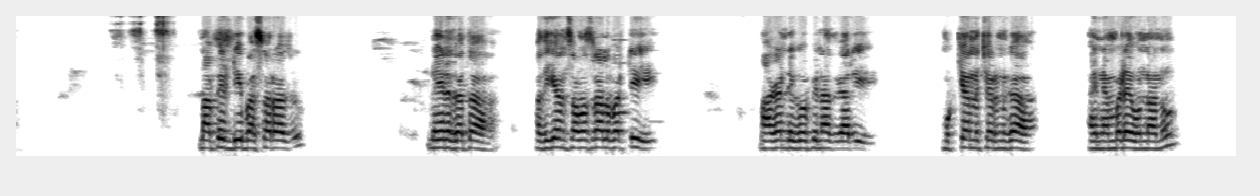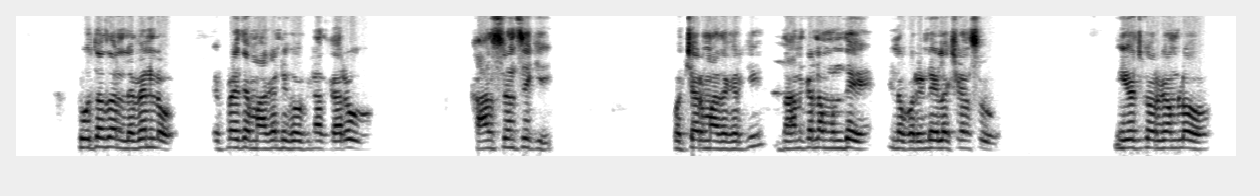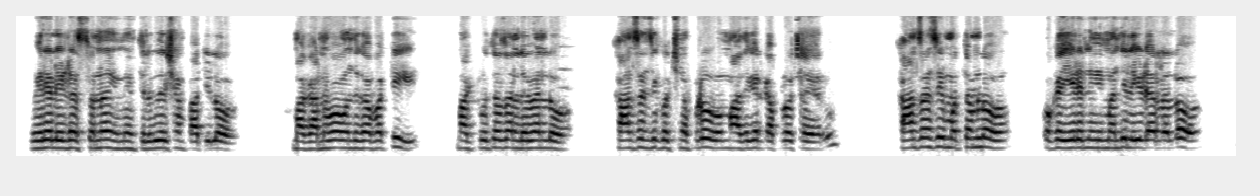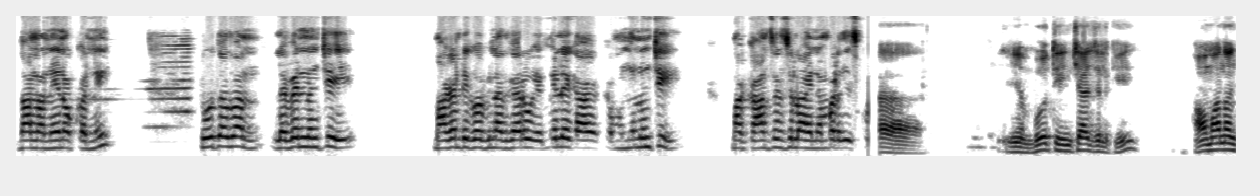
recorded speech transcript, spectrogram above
నా పేరు డి బసవరాజు. నేను గత పదిహేను సంవత్సరాలు బట్టి మాగంటి గోపీనాథ్ గారి ముఖ్య అనుచరునిగా ఆయన వెంబడే ఉన్నాను. టూ థౌజండ్ లెవెన్లో ఎప్పుడైతే మాగంటి గోపీనాథ్ గారు కాన్స్టిట్యున్సీకి వచ్చారు మా దగ్గరికి దానికన్నా ముందే నేను ఒక రెండు ఎలక్షన్స్ నియోజకవర్గంలో వేరే లీడర్స్తోనే మేము తెలుగుదేశం పార్టీలో మాకు అనుభవం ఉంది కాబట్టి మాకు టూ థౌజండ్ లెవెన్లో కాన్స్టెన్సీకి వచ్చినప్పుడు మా దగ్గరికి అప్రోచ్ అయ్యారు. కాన్స్టెన్సీ మొత్తంలో ఒక ఏడెనిమిది మంది లీడర్లలో దానిలో నేను ఒక్కరిని టూ థౌజండ్ లెవెన్ నుంచి మాగంటి గోపీనాథ్ గారు ఎమ్మెల్యే కాక ముందు నుంచి మా కాన్స్టెన్సీలో ఆయన నెంబర్ తీసుకు బూత్ ఇన్ఛార్జీలకి అవమానం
